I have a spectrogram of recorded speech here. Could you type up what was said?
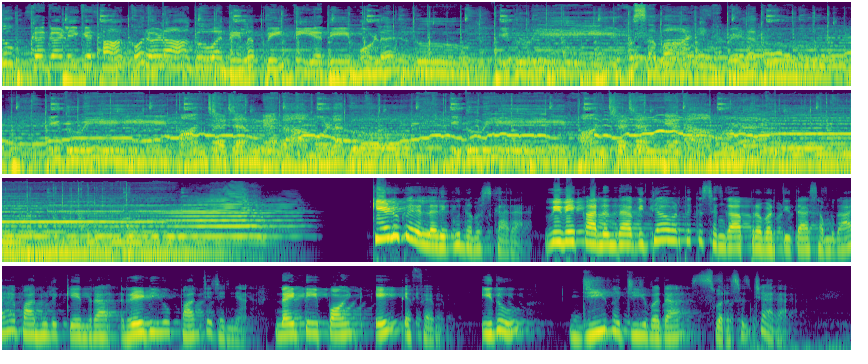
ದುಃಖಗಳಿಗೆ ತಾಕೊರಳಾಗುವ ನೆಲ ಪ್ರೀತಿಯದಿ ಮೊಳಗು. ಇದುವೇ ಹೊಸ ಬಾಳಿನ ಬೆಳಗು. ಇದುವೇ ಪಾಂಚಜನ್ಯದ ಮೊಳಗು. ಇದುವೇ ಪಾಂಚಜನ್ಯದ ಮೊಳಗು. ಕೇಳುಗರೆಲ್ಲರಿಗೂ ನಮಸ್ಕಾರ. ವಿವೇಕಾನಂದ ವಿದ್ಯಾವರ್ಧಕ ಸಂಘ ಪ್ರವರ್ತಿತ ಸಮುದಾಯ ಬಾನುಲಿ ಕೇಂದ್ರ radio Panchajanya ninety point eight FM. ಇದು ಜೀವ ಜೀವದ ಸ್ವರ ಸಂಚಾರ.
